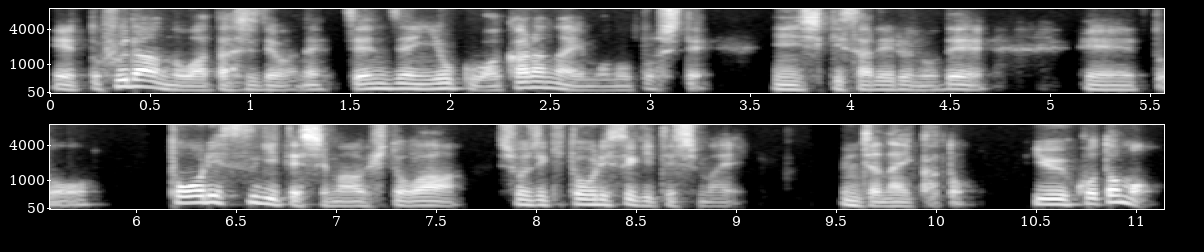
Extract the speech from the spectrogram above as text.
えっと、普段の私ではね、全然よくわからないものとして認識されるので、えっと、通り過ぎてしまう人は、正直通り過ぎてしまうんじゃないかということも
